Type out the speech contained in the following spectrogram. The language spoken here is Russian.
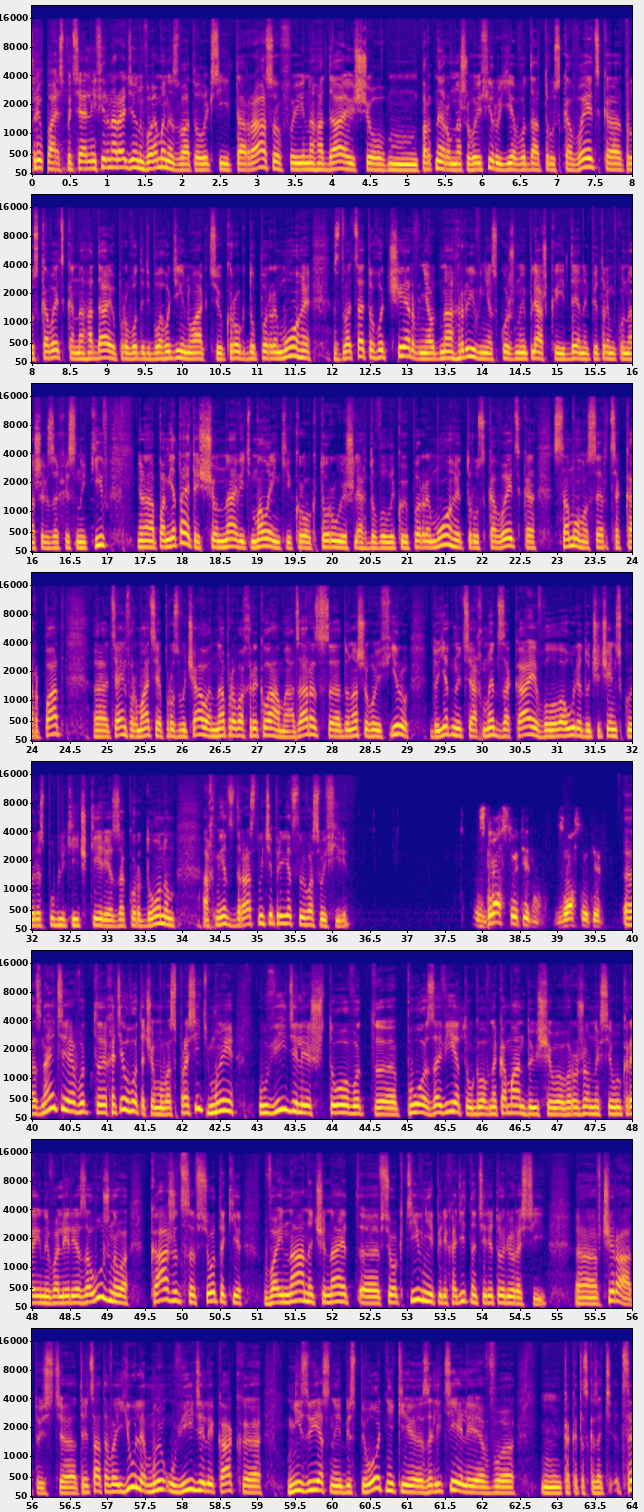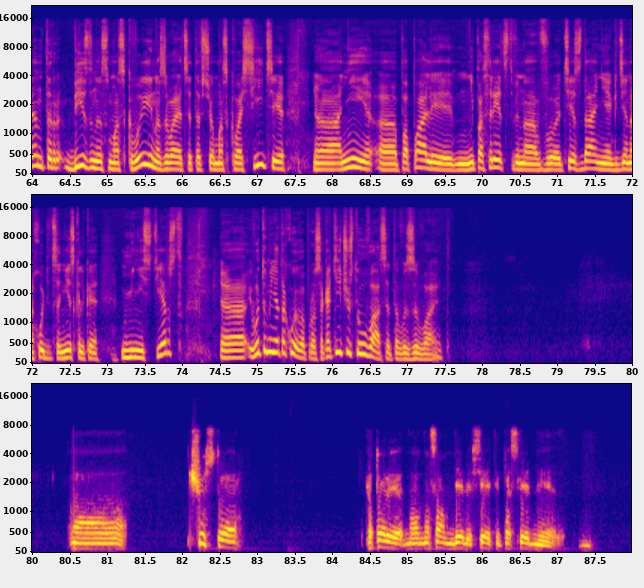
Триває спеціальний ефір на радіо НВ. Мене звати Олексій Тарасов. І нагадаю, що партнером нашого ефіру є вода Трускавецька. Трускавецька нагадаю, проводить благодійну акцію Крок до перемоги з 20 червня. Одна гривня з кожної пляшки йде на підтримку наших захисників. Пам'ятайте, що навіть маленький крок торує шлях до великої перемоги. Трускавецька з самого серця Карпат. Ця інформація прозвучала на правах реклами. А зараз е, до нашого ефіру доєднується. Ахмед Закаев, глава уряду Чеченской республики Ичкерия за кордоном. Ахмед, здравствуйте, приветствую вас в эфире. Здравствуйте, здравствуйте. Э, знаете, вот э, хотел вот о чем у вас спросить. Мы увидели, что вот э, по завету главнокомандующего Вооруженных сил Украины Валерия Залужного, кажется, все-таки война начинает все активнее переходить на территорию России. Вчера, то есть 30 июля, мы увидели, как неизвестные беспилотники залетели в, как это сказать, центр бизнес Москвы, называется это все Москва-Сити. Они попали непосредственно в те здания, где находится несколько министерств. Э, и вот у меня такой вопрос. А какие чувства у вас это вызывает? А, чувства, которые на, на самом деле все эти последние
